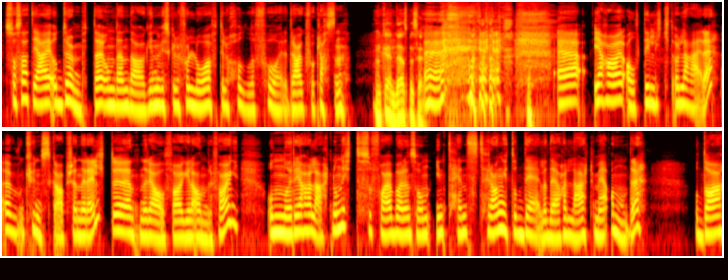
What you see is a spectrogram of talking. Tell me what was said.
så satt jeg og drømte om den dagen vi skulle få lov til å holde foredrag for klassen. Ok, det er spesielt. Eh, jeg har alltid likt å lære. Eh, kunnskap generelt, eh, enten realfag eller andre fag. Og når jeg har lært noe nytt, så får jeg bare en sånn intens trang til å dele det jeg har lært med andre. Og da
